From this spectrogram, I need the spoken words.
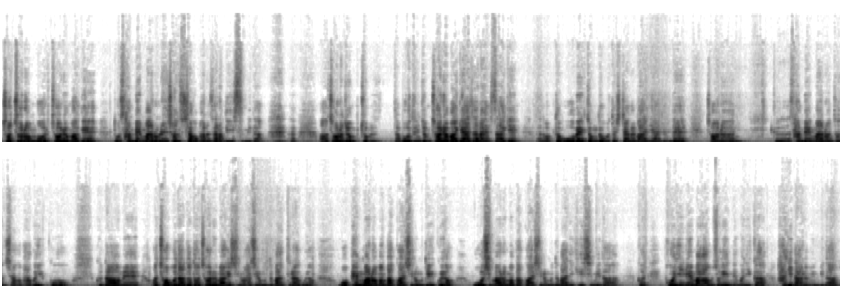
저처럼 뭐 저렴하게 또 300만 원에 전수 창업하는 사람도 있습니다. 어, 저는 좀, 좀, 뭐든 좀 저렴하게 하잖아요. 싸게. 보통 500 정도부터 시작을 많이 하던데 저는 그 300만 원 전수 창업하고 있고 그 다음에 어, 저보다도 더 저렴하게 하시는 분도 많더라고요. 뭐 100만 원만 받고 하시는 분도 있고요. 50만 원만 받고 하시는 분도 많이 계십니다. 그건 본인의 마음속에 있는 거니까 하기 나름입니다.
